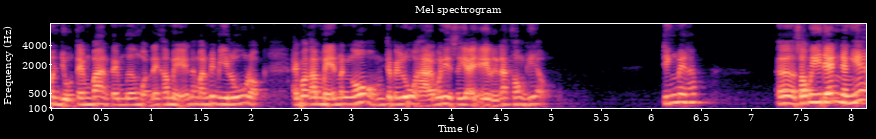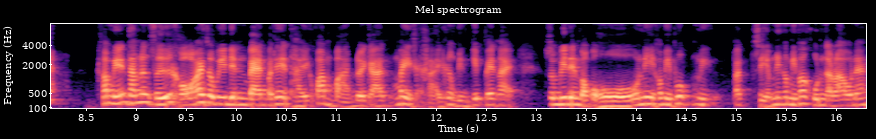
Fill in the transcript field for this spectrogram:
มันอยู่เต็มบ้านเต็มเมืองหมดในเขมรนะมันไม่มีรู้หรอกไอ้พวกเขมรมันโง่มันจะไปรู้หาว่านี่ CIA หรือนักท่องเที่ยว จริงไหมครับเออสวีเดนอย่างเงี้ยเขมรทำหนังสือขอให้สวีเดนแบนประเทศไทยคว่ำบาตรโดยการไม่ขายเครื่องบินกิฟต์เพนให้สวีเดนบอกโอ้โหนี่เขามีพวกนี่เสียมนี่เขามีพระคุณกับเรานะ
